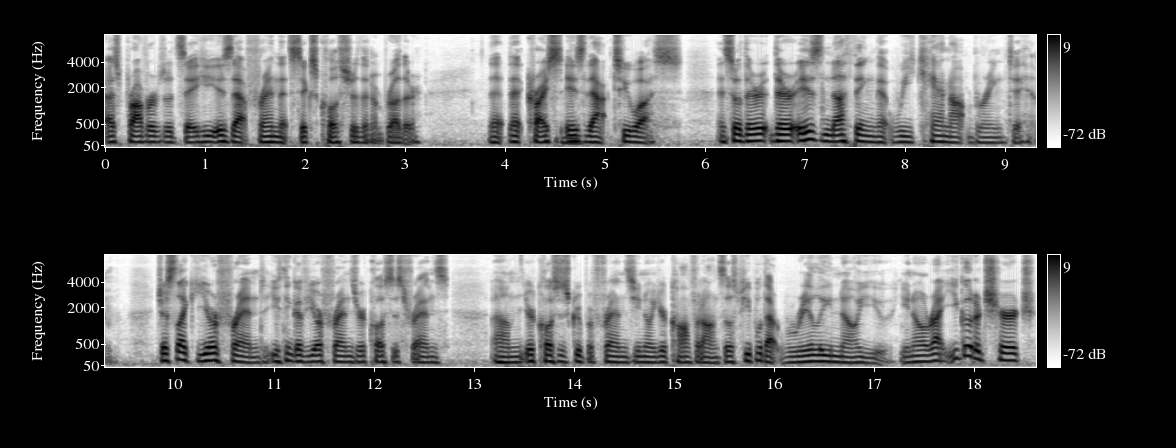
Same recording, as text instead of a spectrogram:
as Proverbs would say, he is that friend that sticks closer than a brother. That that Christ mm-hmm. is that to us. And so there there is nothing that we cannot bring to him. Just like your friend, you think of your friends, your closest friends, um, your closest group of friends, you know, your confidants, those people that really know you, you know, right? You go to church,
